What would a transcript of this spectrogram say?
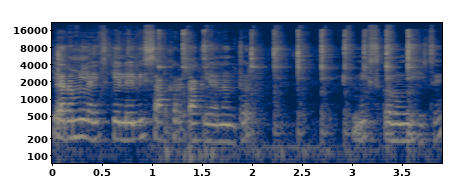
कॅरमलाईज केलेली साखर टाकल्यानंतर मिक्स करून घ्यायचे.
